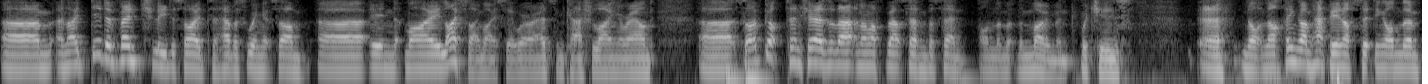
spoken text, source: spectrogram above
Um, and I did eventually decide to have a swing at some uh, in my lifetime ISA, where I had some cash lying around. Uh, so I've got 10 shares of that, and I'm up about 7% on them at the moment, which is uh, not nothing. I'm happy enough sitting on them.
